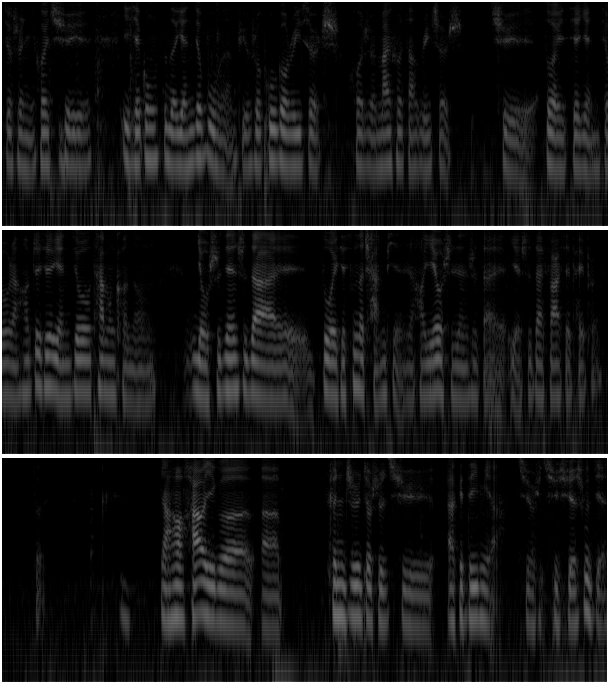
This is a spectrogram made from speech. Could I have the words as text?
就是你会去一些公司的研究部门，比如说 Google Research 或者 Microsoft Research 去做一些研究，然后这些研究他们可能有时间是在做一些新的产品，然后也有时间是在也是在发一些 paper，对。然后还有一个呃分支就是去 academia，就是去学术界，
